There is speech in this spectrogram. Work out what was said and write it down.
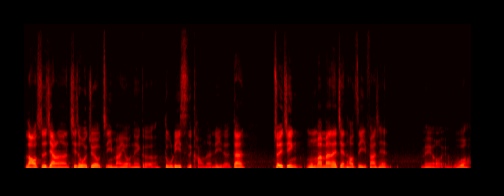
老实讲啊，其实我觉得我自己蛮有那个独立思考能力的，但最近我慢慢在检讨自己，发现没有哎、我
